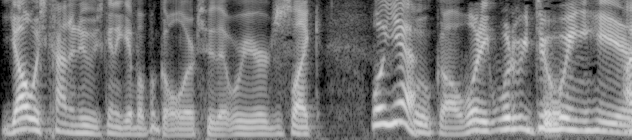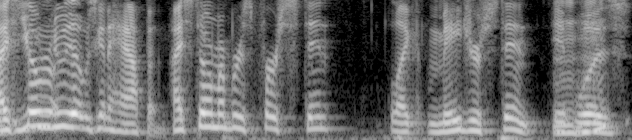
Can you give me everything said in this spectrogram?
you always kind of knew he was going to give up a goal or two. That where you're just like, well, yeah, what are, what are we doing here? I still- you knew that was going to happen. I still remember his first stint, like major stint. It Mm-hmm. was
